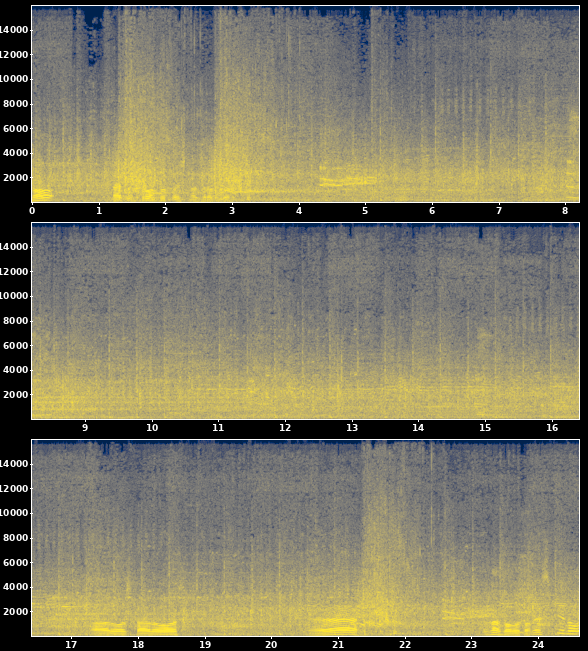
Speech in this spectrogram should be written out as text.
Ну, на эту бронзу точно зроблю. Хорош, хорош. Эх. На золото не скинув,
